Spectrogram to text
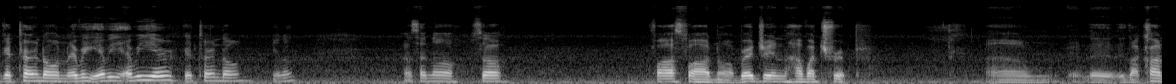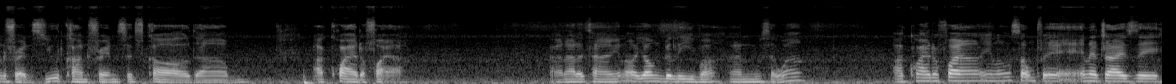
get turned on every every every year. Get turned on. You know. I said no. So fast forward now. Brethren have a trip um, the, the conference, youth conference. It's called um, Acquire the Fire. And at the time, you know, young believer, and we said, well, acquire the fire, you know, something energize the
